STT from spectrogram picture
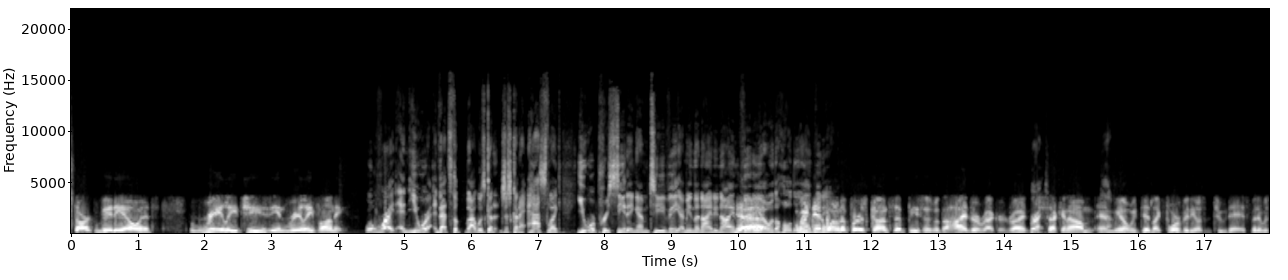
stark video, and it's really cheesy and really funny. Well, right, and you were. That's the. I was gonna just gonna ask. Like, you were preceding MTV. I mean, the '99 Yeah. video and the whole We did video. one of the first concept pieces with the Hydra record, right? Right. The second album, and Yeah. you know we did like four videos in two days, but it was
